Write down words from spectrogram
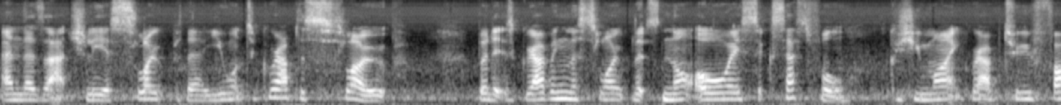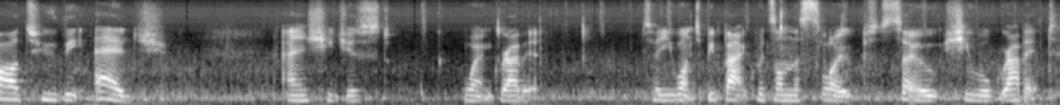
And there's actually a slope there. You want to grab the slope, but it's grabbing the slope that's not always successful. Because you might grab too far to the edge. And she just won't grab it. So you want to be backwards on the slope, so she will grab it.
